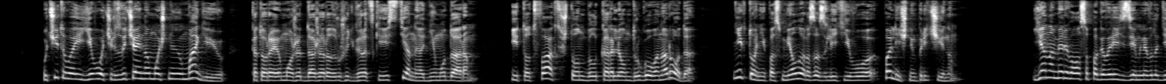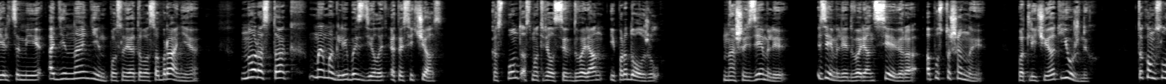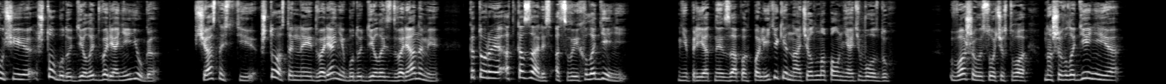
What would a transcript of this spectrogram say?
Учитывая его чрезвычайно мощную магию, которая может даже разрушить городские стены одним ударом, и тот факт, что он был королем другого народа, никто не посмел разозлить его по личным причинам. Я намеревался поговорить с землевладельцами один на один после этого собрания, но раз так, мы могли бы сделать это сейчас – Каспонд осмотрел всех дворян и продолжил. «Наши земли Земли дворян севера опустошены, в отличие от южных. В таком случае, что будут делать дворяне юга? В частности, что остальные дворяне будут делать с дворянами, которые отказались от своих владений? Неприятный запах политики начал наполнять воздух. «Ваше Высочество, наше владение...»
